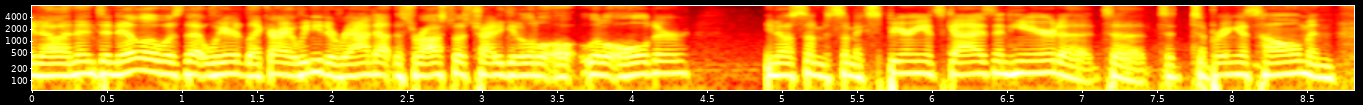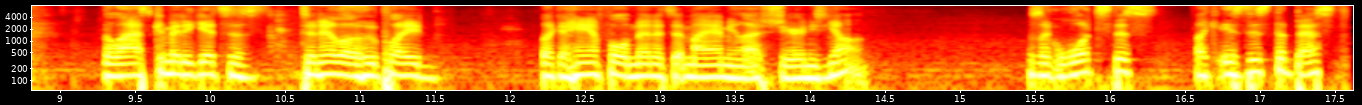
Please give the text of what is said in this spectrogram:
You know, and then Danilo was that weird, like, all right, we need to round out this roster. Let's try to get a little little older. You know, some some experienced guys in here to to to, to bring us home. And the last committee gets is Danilo, who played like a handful of minutes at Miami last year, and he's young. I was like, what's this? Like, is this the best?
